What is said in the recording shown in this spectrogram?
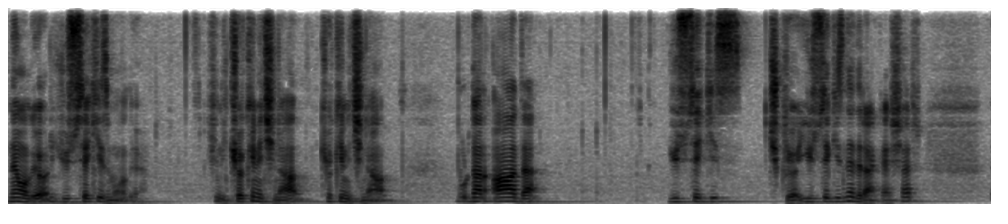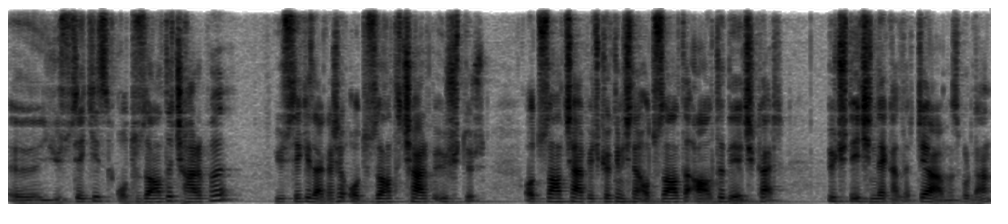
Ne oluyor? 108 mi oluyor? Şimdi kökün içine al. Kökün içine al. Buradan A da 108 çıkıyor. 108 nedir arkadaşlar? Ee, 108 36 çarpı 108 arkadaşlar 36 çarpı 3'tür. 36 çarpı 3 kökün içinden 36 6 diye çıkar. 3 de içinde kalır. Cevabımız buradan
